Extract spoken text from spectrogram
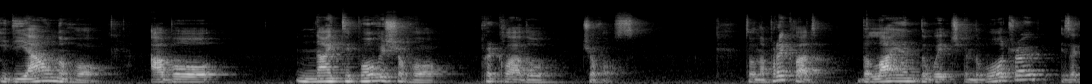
ідеального або найтиповішого прикладу чогось. То, наприклад, The Lion, the Witch and the Wardrobe is a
